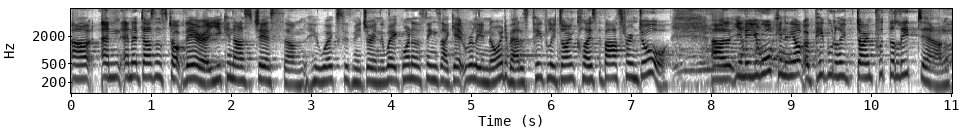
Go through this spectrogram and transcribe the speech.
Uh, and, and it doesn't stop there. You can ask Jess, um, who works with me during the week. One of the things I get really annoyed about is people who don't close the bathroom door. Uh, you know, you walk in the office, people who don't put the lid down.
